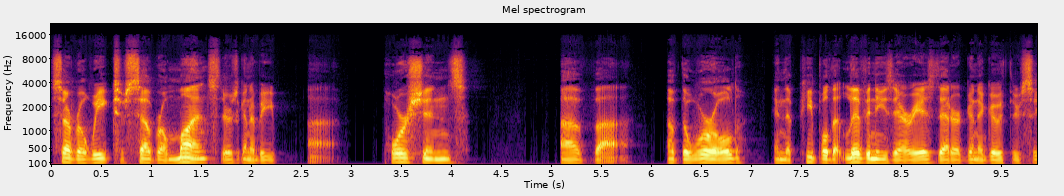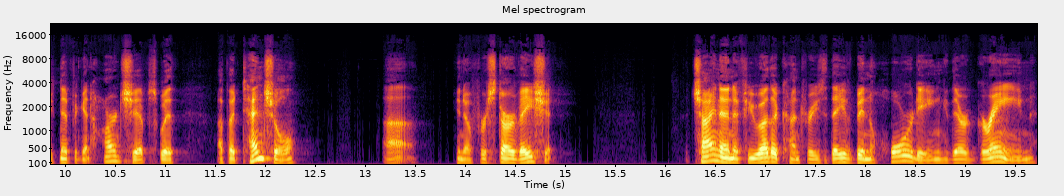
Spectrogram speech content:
several weeks or several months, there's going to be uh, portions of uh, of the world and the people that live in these areas that are going to go through significant hardships with a potential, uh, you know, for starvation. China and a few other countries, they've been hoarding their grain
